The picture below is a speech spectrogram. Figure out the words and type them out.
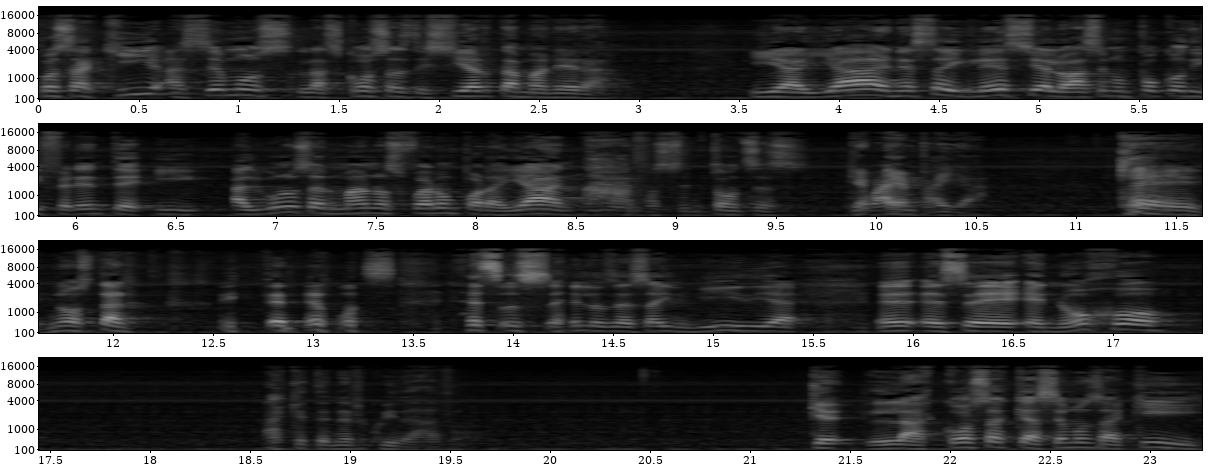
pues aquí hacemos las cosas de cierta manera y allá en esa iglesia lo hacen un poco diferente y algunos hermanos fueron por allá, ah, pues entonces que vayan para allá, que no están, y tenemos esos celos, esa envidia, e, ese enojo, hay que tener cuidado. Que las cosas que hacemos aquí,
